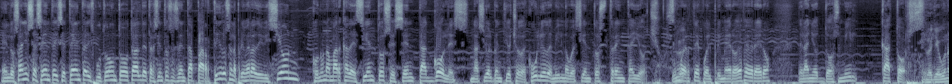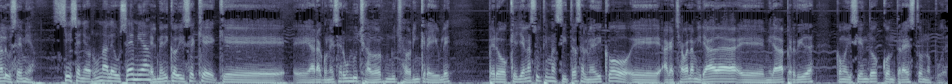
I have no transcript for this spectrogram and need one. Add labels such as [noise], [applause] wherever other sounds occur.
En los años 60 y 70 disputó un total de 360 partidos en la primera división con una marca de 160 goles. Nació el 28 de julio de 1938. Su Sí. muerte fue el primero de febrero del año 2014. Se lo llevó una leucemia. Sí, señor, una leucemia. El médico dice que, que eh, Aragonés era un luchador, un luchador increíble, pero que ya en las últimas citas al médico eh, agachaba la mirada, eh, mirada perdida, como diciendo, contra esto no pude.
